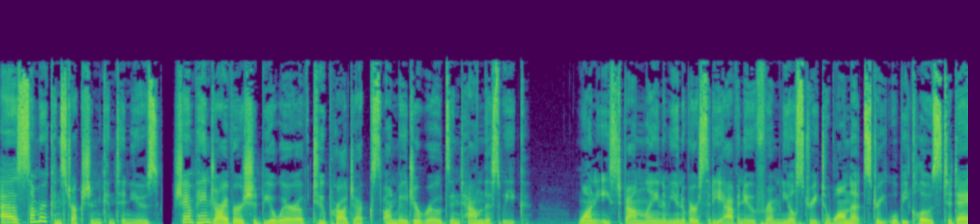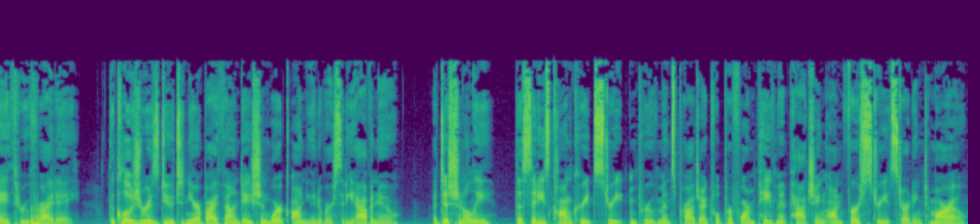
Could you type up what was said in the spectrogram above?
As summer construction continues, Champaign drivers should be aware of two projects on major roads in town this week. One eastbound lane of University Avenue from Neil Street to Walnut Street will be closed today through Friday. The closure is due to nearby foundation work on University Avenue. Additionally, the city's Concrete Street Improvements project will perform pavement patching on First Street starting tomorrow.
